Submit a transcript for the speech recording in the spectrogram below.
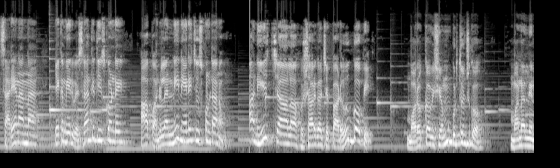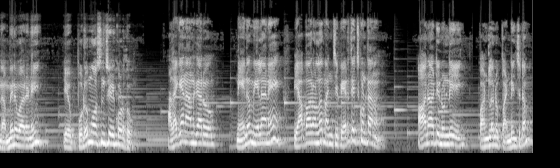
సరే నాన్న ఇక మీరు విశ్రాంతి తీసుకోండి. ఆ పనులన్నీ నేనే చూసుకుంటాను అని చాలా హుషారుగా చెప్పాడు గోపి. మరొక్క విషయం గుర్తుంచుకో. మనల్ని నమ్మిన వారిని ఎప్పుడూ మోసం చేయకూడదు. అలాగే నాన్నగారు నేను మీలానే వ్యాపారంలో మంచి పేరు తెచ్చుకుంటాను. ఆనాటి నుండి పండ్లను పండించడం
